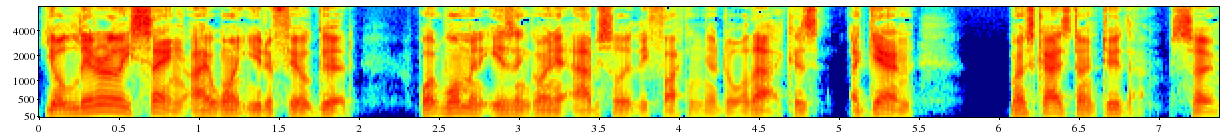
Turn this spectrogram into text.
you're literally saying, I want you to feel good. What woman isn't going to absolutely fucking adore that? Because again, most guys don't do that. So,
